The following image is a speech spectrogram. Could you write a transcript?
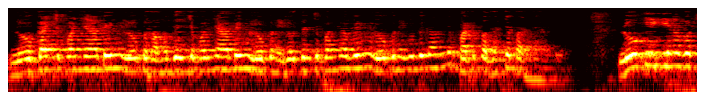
ලෝකච්ච පඤ්ඤාපේමි ලෝක සමුදයච්ච පඤ්ඤාපේමි ලෝක නිරෝධච්ච පඤ්ඤාපේමි ලෝක නිරෝධ ගන්නේ පටිපදච්ච පඤ්ඤාපේමි. ලෝකේ කියනකොට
